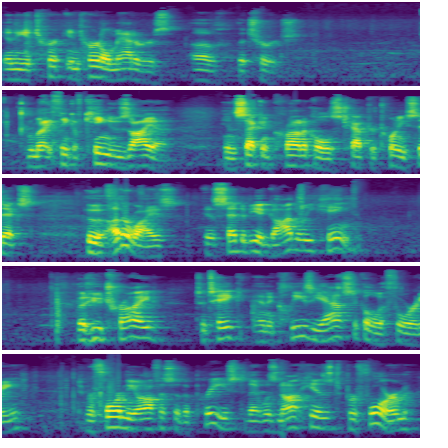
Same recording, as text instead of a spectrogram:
in the inter- internal matters of the church. We might think of King Uzziah in 2 Chronicles chapter 26, who otherwise is said to be a godly king, but who tried to take an ecclesiastical authority to perform the office of the priest that was not his to perform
